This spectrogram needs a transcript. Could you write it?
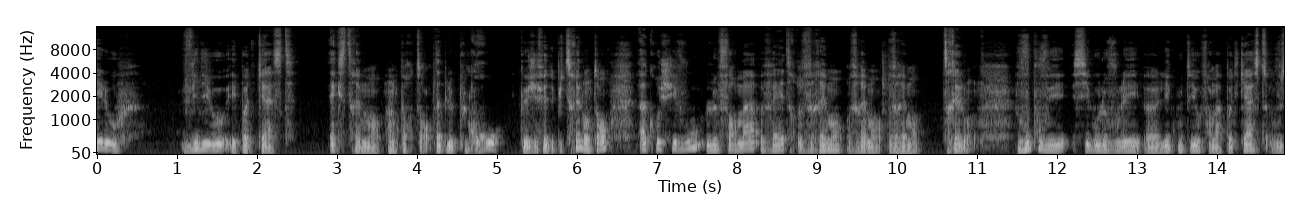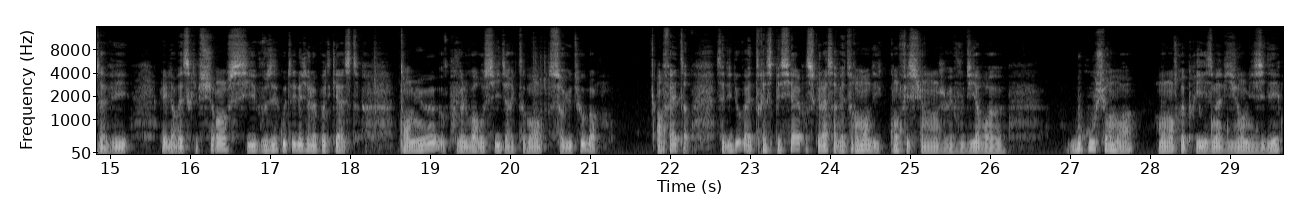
Hello Vidéo et podcast extrêmement important, peut-être le plus gros que j'ai fait depuis très longtemps. Accrochez-vous, le format va être vraiment, vraiment, vraiment très long. Vous pouvez, si vous le voulez, euh, l'écouter au format podcast. Vous avez les liens en description. Si vous écoutez déjà le podcast, tant mieux. Vous pouvez le voir aussi directement sur YouTube. En fait, cette vidéo va être très spéciale parce que là, ça va être vraiment des confessions. Je vais vous dire euh, beaucoup sur moi, mon entreprise, ma vision, mes idées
